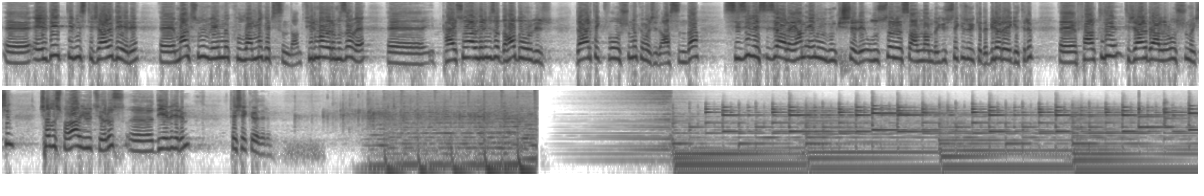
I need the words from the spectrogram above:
e, elde ettiğimiz ticari değeri e, maksimum verimle kullanmak açısından firmalarımıza ve e, personellerimize daha doğru bir değer teklifi oluşturmak amacıyla aslında sizi ve sizi arayan en uygun kişileri uluslararası anlamda 108 ülkede bir araya getirip e, farklı ticari değerler oluşturmak için çalışmalar yürütüyoruz e, diyebilirim. Teşekkür ederim.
